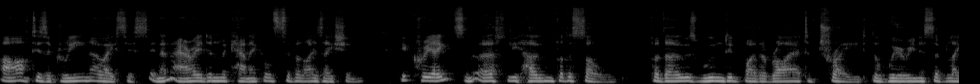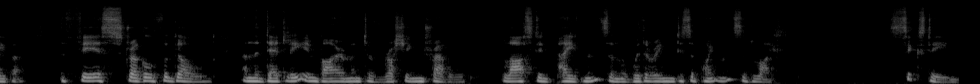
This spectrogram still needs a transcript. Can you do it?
Art is a green oasis in an arid and mechanical civilization. It creates an earthly home for the soul, for those wounded by the riot of trade, the weariness of labour, the fierce struggle for gold, and the deadly environment of rushing travel, blasted pavements, and the withering disappointments of life. 16.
